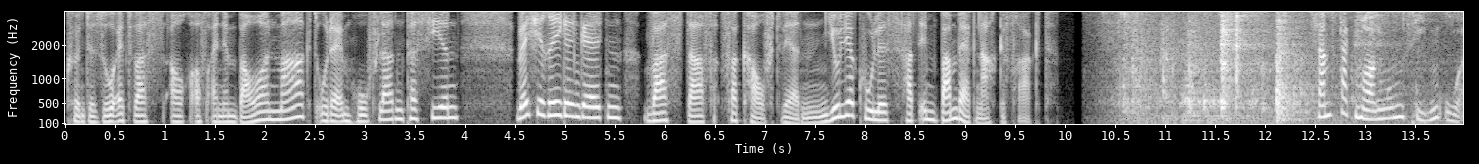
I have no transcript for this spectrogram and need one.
Könnte so etwas auch auf einem Bauernmarkt oder im Hofladen passieren? Welche Regeln gelten? Was darf verkauft werden? Julia Kulis hat im Bamberg nachgefragt. Samstagmorgen um 7 Uhr.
